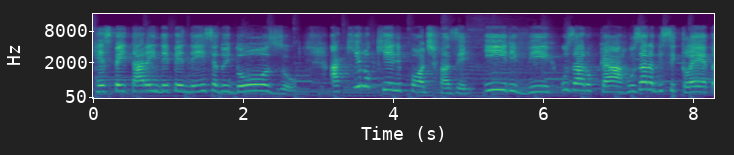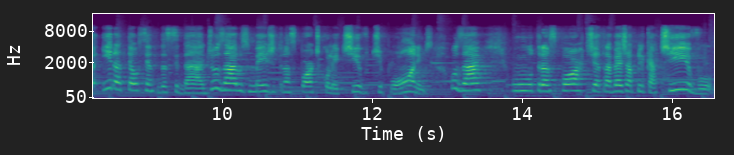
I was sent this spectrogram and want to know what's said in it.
Respeitar a independência do idoso, aquilo que ele pode fazer, ir e vir, usar o carro, usar a bicicleta, ir até o centro da cidade, usar os meios de transporte coletivo, tipo ônibus, usar o transporte através de aplicativo,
